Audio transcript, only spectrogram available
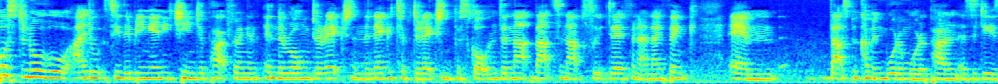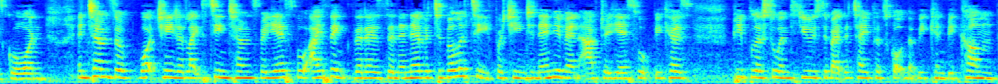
Post a no I don't see there being any change apart from in, in, the wrong direction, the negative direction for Scotland, and that that's an absolute definite. And I think um, that's becoming more and more apparent as the days go on. In terms of what change I'd like to see in terms of a yes vote, I think there is an inevitability for change in any event after a yes vote because people are so enthused about the type of Scotland that we can become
